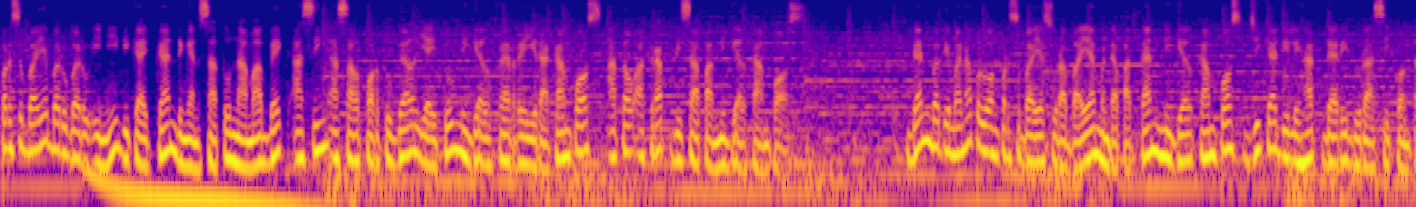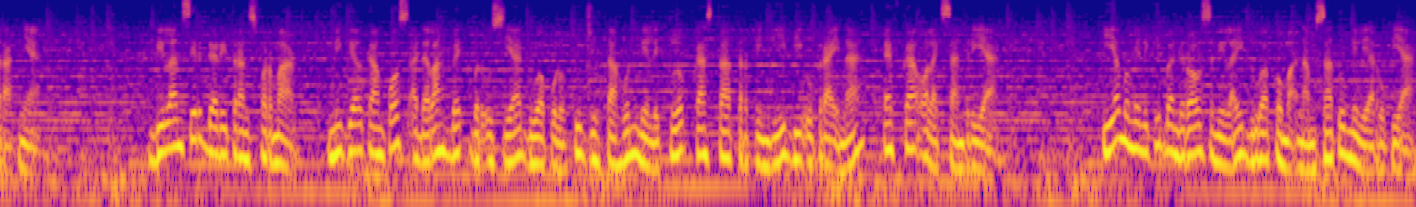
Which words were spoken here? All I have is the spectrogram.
Persebaya baru-baru ini dikaitkan dengan satu nama back asing asal Portugal yaitu Miguel Ferreira Campos atau akrab disapa Miguel Campos. Dan bagaimana peluang Persebaya Surabaya mendapatkan Miguel Campos jika dilihat dari durasi kontraknya? Dilansir dari Transfermarkt, Miguel Campos adalah bek berusia 27 tahun milik klub kasta tertinggi di Ukraina, FK Alexandria. Ia memiliki banderol senilai 2,61 miliar rupiah.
